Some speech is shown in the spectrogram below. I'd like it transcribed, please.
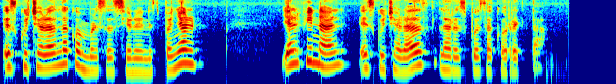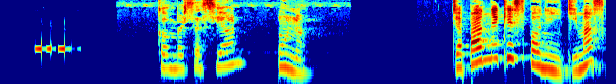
escucharás la conversación en español y al final escucharás la respuesta correcta. Conversación 1. ¿Japan Expo ni ikimasu?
